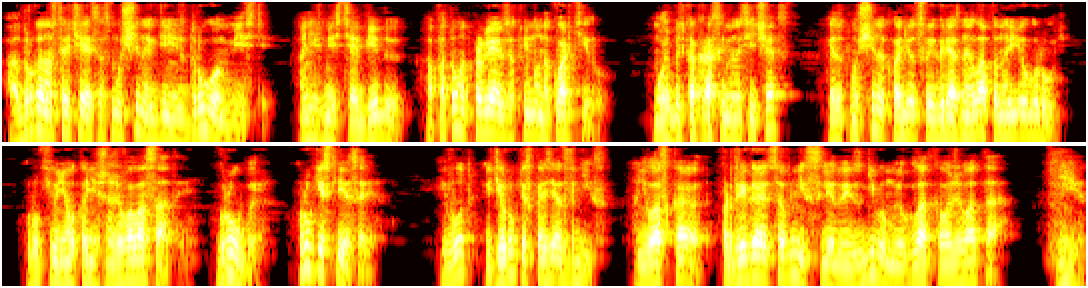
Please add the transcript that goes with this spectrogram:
А вдруг она встречается с мужчиной где-нибудь в другом месте? Они вместе обедают, а потом отправляются к нему на квартиру. Может быть, как раз именно сейчас этот мужчина кладет свои грязные лапы на ее грудь. Руки у него, конечно же, волосатые, грубые, руки слесаря. И вот эти руки скользят вниз, они ласкают, продвигаются вниз, следуя изгибам ее гладкого живота. Нет,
